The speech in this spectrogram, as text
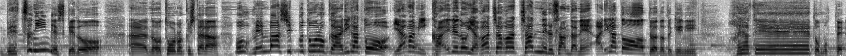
別にいいんですけど、あの、登録したら、お、メンバーシップ登録ありがとう。八神楓のやがちゃがチャンネルさんだね。ありがとう。って言われた時に、はやてーと思って。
